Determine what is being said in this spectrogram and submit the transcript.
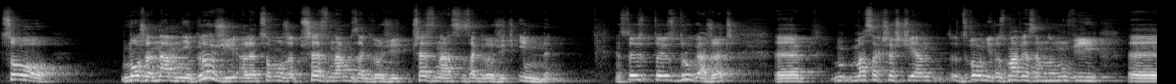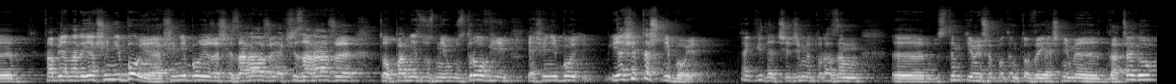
co może nam nie grozi, ale co może przez, nam zagrozić, przez nas zagrozić innym. Więc to jest, to jest druga rzecz. E, Masa chrześcijan dzwoni, rozmawia ze mną, mówi e, Fabian, ale ja się nie boję, ja się nie boję, że się zarażę, jak się zarażę, to Pan Jezus mnie uzdrowi, ja się nie boję, ja się też nie boję. Jak widać, siedzimy tu razem e, z Tymkiem, jeszcze potem to wyjaśnimy dlaczego,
